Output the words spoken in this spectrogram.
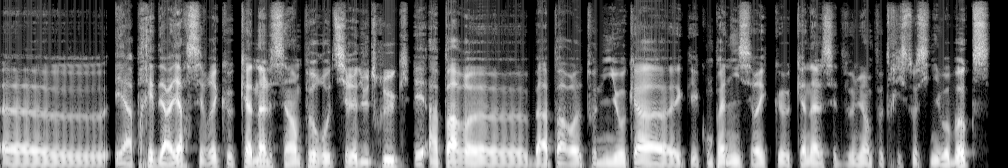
Euh, et après derrière, c'est vrai que Canal s'est un peu retiré du truc. Et à part, euh, bah, à part euh, Tony Yoka et, et compagnie, c'est vrai que Canal c'est devenu un peu triste aussi niveau boxe.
